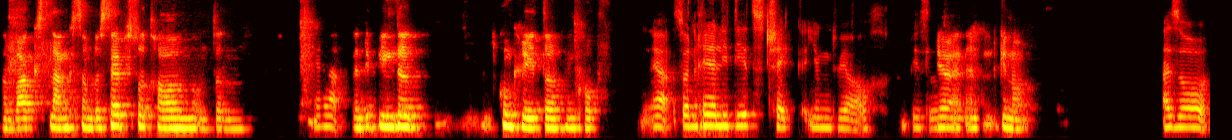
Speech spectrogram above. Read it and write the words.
Dann wächst langsam das Selbstvertrauen und dann ja. werden die Bilder konkreter im Kopf. Ja, so ein Realitätscheck irgendwie auch ein bisschen. Ja, ein, ein, genau. Also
